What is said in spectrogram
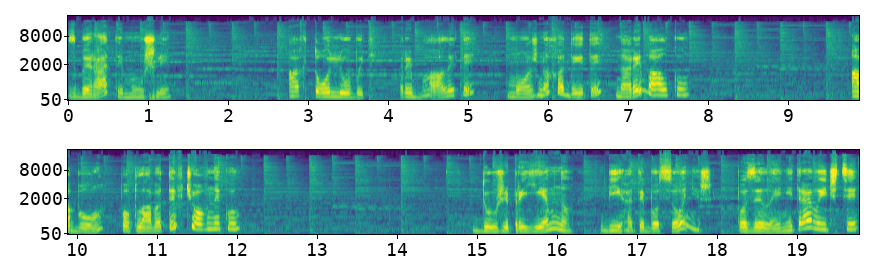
збирати мушлі. А хто любить рибалити, можна ходити на рибалку або поплавати в човнику. Дуже приємно бігати босоніж по зеленій травичці.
